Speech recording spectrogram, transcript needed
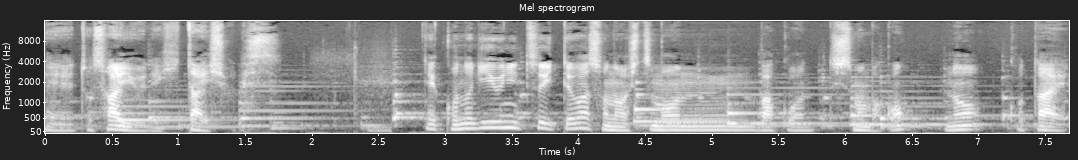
えーと、左右で非対称です。でこの理由についてはその質問箱質問箱の答え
